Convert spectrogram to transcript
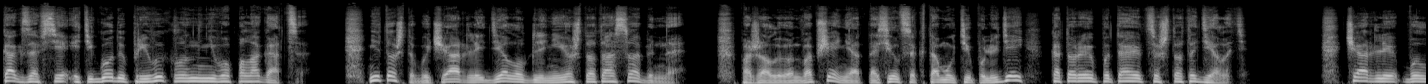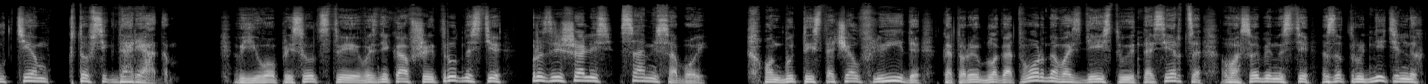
как за все эти годы привыкла на него полагаться. Не то чтобы Чарли делал для нее что-то особенное. Пожалуй, он вообще не относился к тому типу людей, которые пытаются что-то делать. Чарли был тем, кто всегда рядом. В его присутствии возникавшие трудности разрешались сами собой. Он будто источал флюиды, которые благотворно воздействуют на сердце в особенности затруднительных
